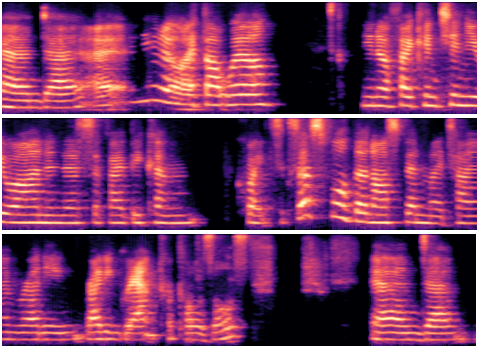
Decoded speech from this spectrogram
And, uh, I, you know, I thought, well, you know, if I continue on in this, if I become quite successful, then I'll spend my time writing, writing grant proposals. And um,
